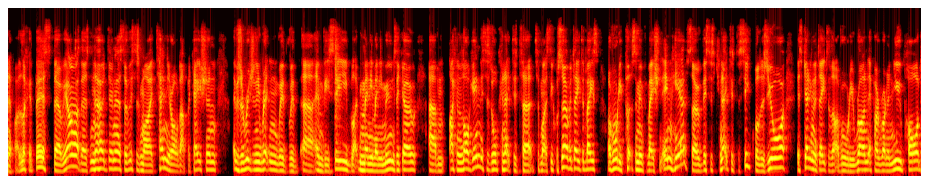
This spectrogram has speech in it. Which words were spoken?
And if I look at this, there we are. There's Nerd Dinner. So this is my 10-year-old application. It was originally written with with uh, MVC like many many moons ago. Um, I can log in. This is all connected to, to my SQL Server database. I've already put some information in here. So this is connected to SQL Azure. It's getting the data that I've already run. If I run a new pod,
